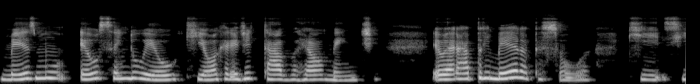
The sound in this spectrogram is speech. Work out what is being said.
mesmo eu sendo eu, que eu acreditava realmente, eu era a primeira pessoa que, se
